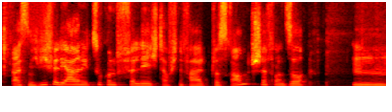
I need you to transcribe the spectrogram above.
ich weiß nicht, wie viele Jahre in die Zukunft verlegt, auf jeden Fall halt plus Raumschiffe und so. Mm,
